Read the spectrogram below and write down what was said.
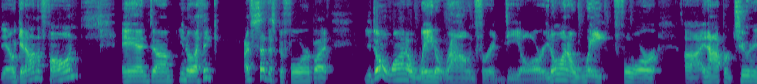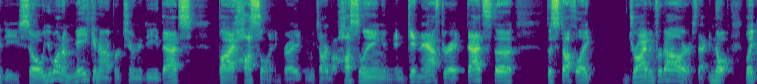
you know, get on the phone. And, um, you know, I think I've said this before, but you don't want to wait around for a deal or you don't want to wait for uh, an opportunity. So you want to make an opportunity. That's by hustling, right? And we talk about hustling and, and getting after it. That's the the stuff like driving for dollars. That you know, like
